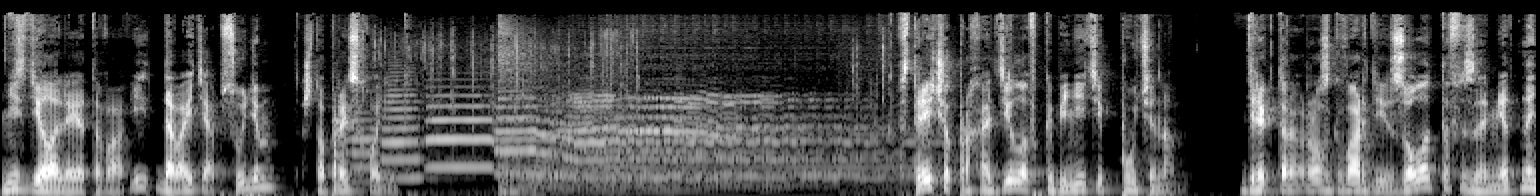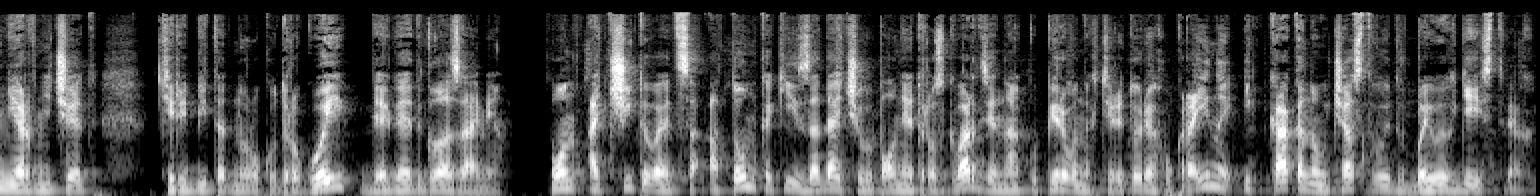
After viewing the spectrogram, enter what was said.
не сделали этого. И давайте обсудим, что происходит. Встреча проходила в кабинете Путина. Директор Росгвардии Золотов заметно нервничает, теребит одну руку другой, бегает глазами. Он отчитывается о том, какие задачи выполняет Росгвардия на оккупированных территориях Украины и как она участвует в боевых действиях.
